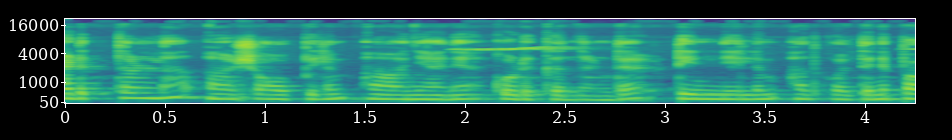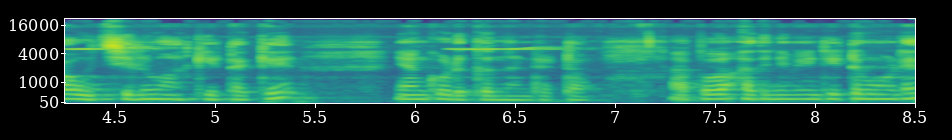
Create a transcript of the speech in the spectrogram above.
അടുത്തുള്ള ഷോപ്പിലും ഞാൻ കൊടുക്കുന്നുണ്ട്. ടിന്നിലും അതുപോലെ തന്നെ പൗച്ചിലും ആക്കിയിട്ടൊക്കെ ഞാൻ കൊടുക്കുന്നുണ്ട് കേട്ടോ അപ്പോൾ അതിന് വേണ്ടിയിട്ടും കൂടെ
